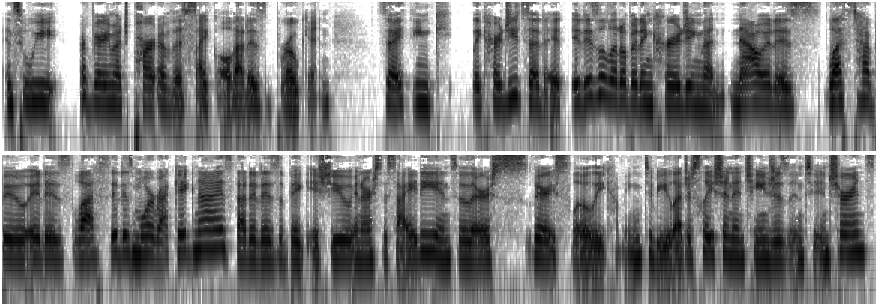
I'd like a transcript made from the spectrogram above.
And so we are very much part of this cycle that is broken. So I think, like Harjit said, it, it is a little bit encouraging that now it is less taboo. It is less, it is more recognized that it is a big issue in our society. And so there's very slowly coming to be legislation and changes into insurance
